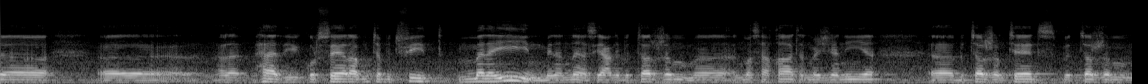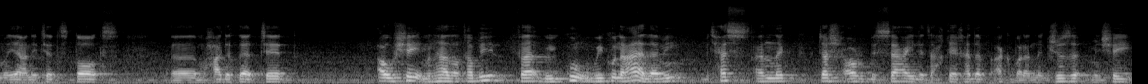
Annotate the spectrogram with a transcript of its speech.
آه، آه، هذه Coursera أنت بتفيد ملايين من الناس يعني بترجم آه، المساقات المجانية آه، بترجم TEDs بترجم يعني TED Talks آه، محادثات TED أو شيء من هذا القبيل فبيكون بيكون عالمي بتحس أنك تشعر بالسعي لتحقيق هدف أكبر أنك جزء من شيء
